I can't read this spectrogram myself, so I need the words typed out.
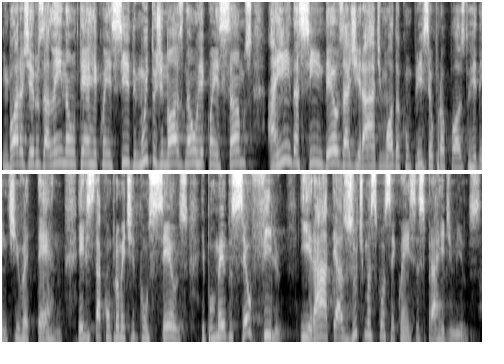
Embora Jerusalém não o tenha reconhecido e muitos de nós não o reconheçamos, ainda assim Deus agirá de modo a cumprir seu propósito redentivo eterno. Ele está comprometido com os seus e, por meio do seu filho, irá até as últimas consequências para redimi-los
